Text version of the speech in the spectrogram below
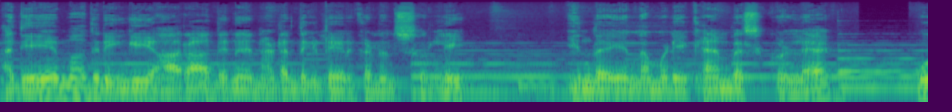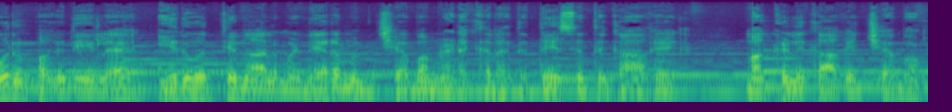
அதே மாதிரி இங்கேயும் ஆராதனை நடந்துக்கிட்டே இருக்கணும்னு சொல்லி இந்த நம்முடைய கேம்பஸ்க்குள்ள ஒரு பகுதியில் இருபத்தி நாலு மணி நேரமும் ஜெபம் நடக்கிறது. தேசத்துக்காக மக்களுக்காக ஜெபம்.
